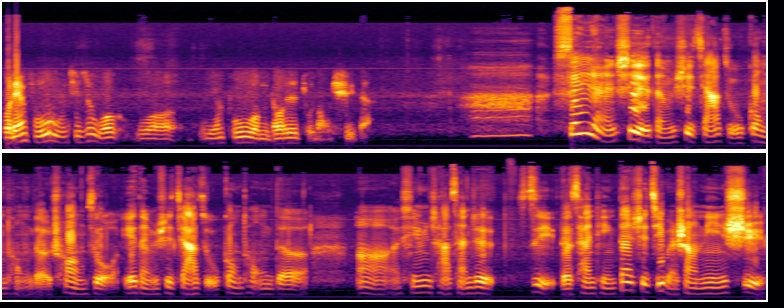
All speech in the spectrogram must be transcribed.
我连服务，其实我我连服务我们都是主动去的啊。虽然是等于是家族共同的创作，也等于是家族共同的啊幸运茶餐这自己的餐厅，但是基本上您是，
